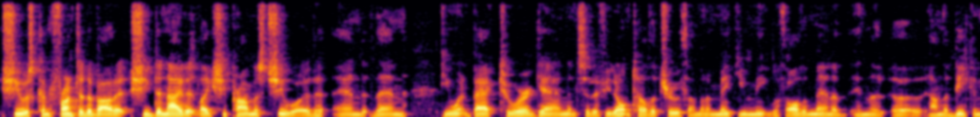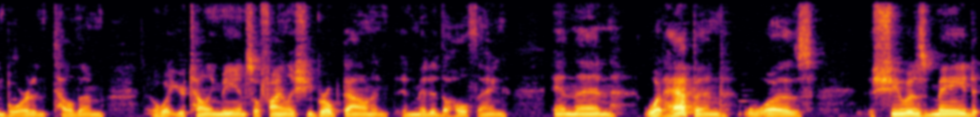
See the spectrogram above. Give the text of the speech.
she was confronted about it. She denied it like she promised she would, and then he went back to her again and said, "If you don't tell the truth, I'm going to make you meet with all the men in the uh, on the deacon board and tell them what you're telling me." And so finally, she broke down and admitted the whole thing. And then what happened was she was made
